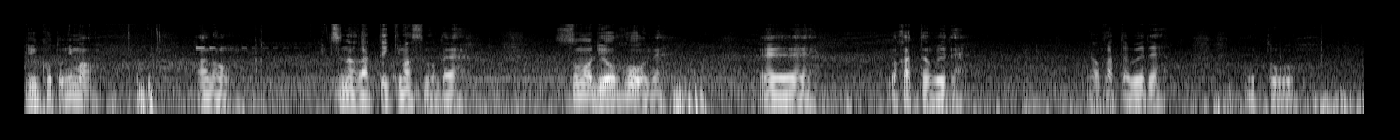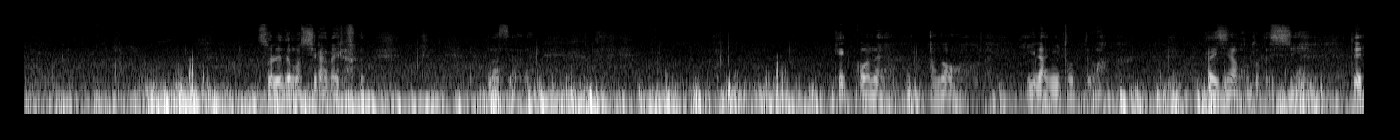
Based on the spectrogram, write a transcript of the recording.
いうことにもあのつながっていきますのでその両方をね、えー、分かった上で分かった上でえっとそれでも調べる。まずはね。結構ねあのヒーラーにとっては大事なことですし。で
